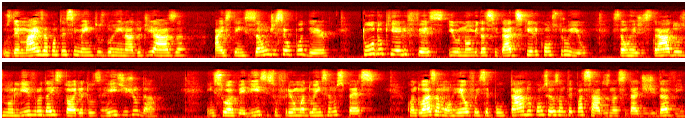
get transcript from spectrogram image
Os demais acontecimentos do reinado de Asa, a extensão de seu poder, tudo o que ele fez e o nome das cidades que ele construiu, estão registrados no livro da história dos reis de Judá. Em sua velhice sofreu uma doença nos pés. Quando Asa morreu, foi sepultado com seus antepassados na cidade de Davi.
